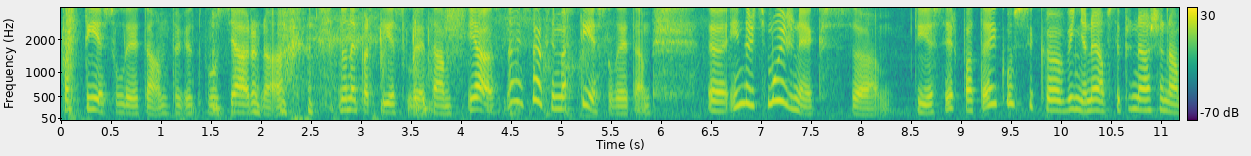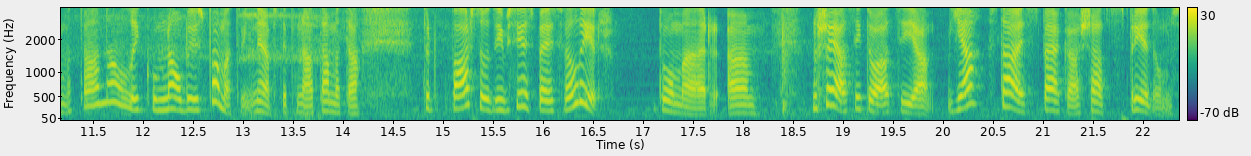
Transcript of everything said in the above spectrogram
Par tiesu lietām tagad būs jārunā. nu, ne par tiesu lietām. Jā, nē, sāksim ar tiesu lietām. Uh, Indričs Mužnieks. Uh, tiesa ir pateikusi, ka viņa neapstiprināšana amatā nav likuma, nav bijusi pamata viņa neapstiprināt amatā. Tur pārsūdzības iespējas vēl ir tomēr um, nu šajā situācijā, ja stājas spēkā šāds spriedums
